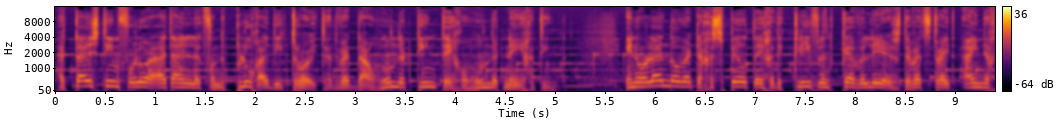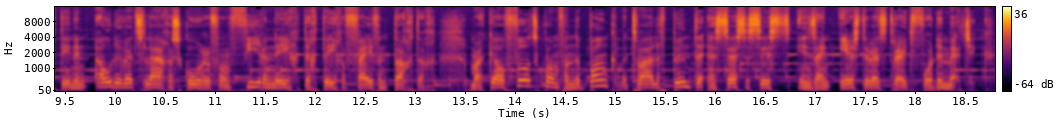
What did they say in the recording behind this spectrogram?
Het thuisteam verloor uiteindelijk van de ploeg uit Detroit. Het werd daar 110 tegen 119. In Orlando werd er gespeeld tegen de Cleveland Cavaliers. De wedstrijd eindigde in een ouderwets lage score van 94 tegen 85. Markel Fultz kwam van de bank met 12 punten en 6 assists in zijn eerste wedstrijd voor de Magic.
